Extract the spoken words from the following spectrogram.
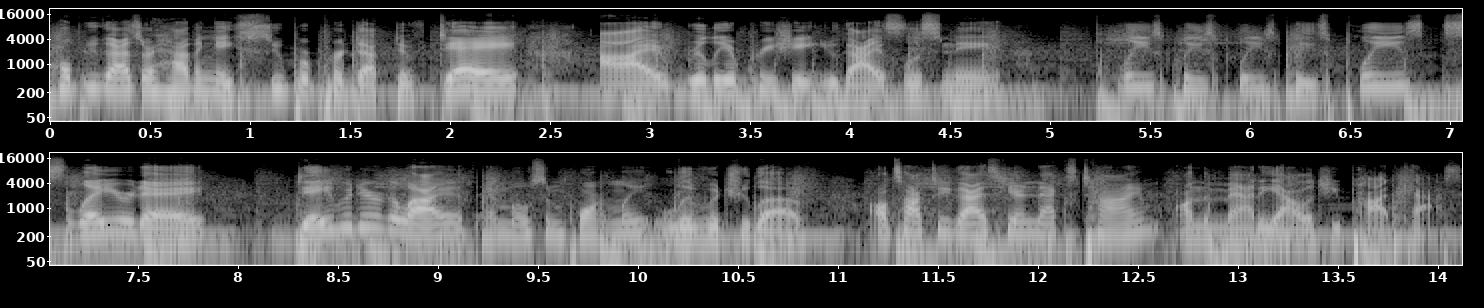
hope you guys are having a super productive day. I really appreciate you guys listening. Please, please, please, please, please slay your day, David your Goliath, and most importantly, live what you love. I'll talk to you guys here next time on the Mattieologie podcast.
